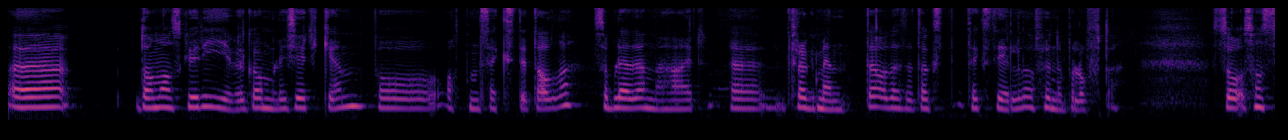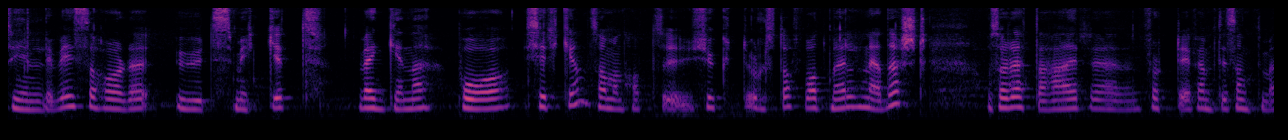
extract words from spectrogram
Eh, da man skulle rive gamle kirken på 1860-tallet, så ble denne her eh, fragmentet av dette tekstilet da, funnet på loftet. Så sannsynligvis så har det utsmykket veggene på kirken. Så har man hatt eh, tjukt ullstoff, vadmel, nederst. Og så har dette her 40-50 cm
